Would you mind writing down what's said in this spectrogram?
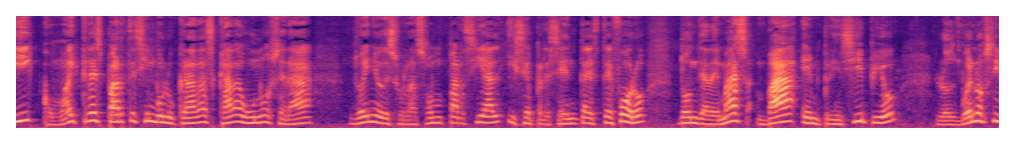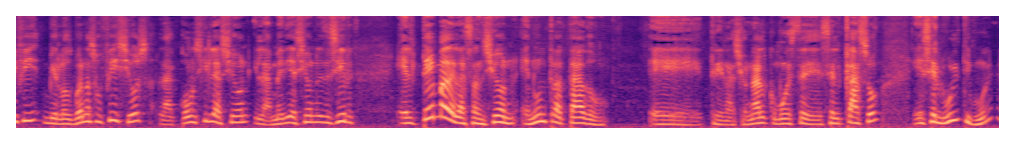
y como hay tres partes involucradas, cada uno será dueño de su razón parcial y se presenta este foro donde además va en principio los buenos, los buenos oficios, la conciliación y la mediación, es decir, el tema de la sanción en un tratado eh, trinacional como este es el caso, es el último, ¿eh?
